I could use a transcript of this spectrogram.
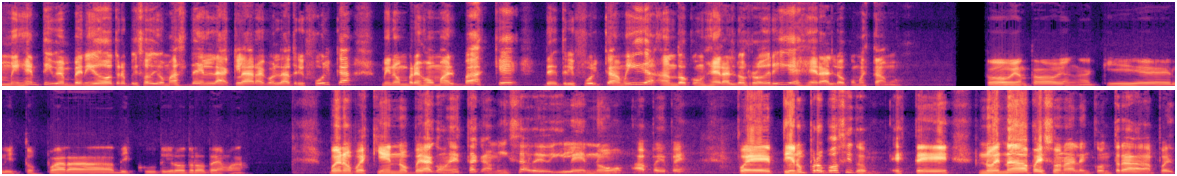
mi gente y bienvenidos a otro episodio más de En la Clara con la Trifulca. Mi nombre es Omar Vázquez de Trifulca Media. Ando con Gerardo Rodríguez. Gerardo, ¿cómo estamos? Todo bien, todo bien. Aquí eh, listos para discutir otro tema. Bueno, pues quien nos vea con esta camisa de Dile No a Pepe, pues tiene un propósito. Este no es nada personal en contra, pues,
